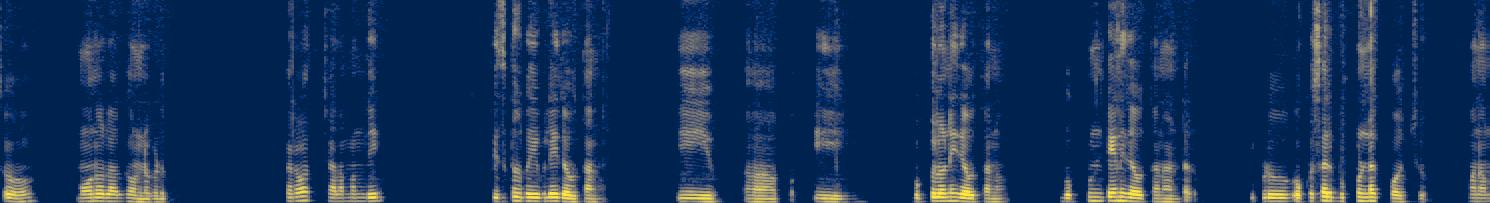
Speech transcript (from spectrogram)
సో, మోనోలాగ్‌గా ఉండకూడదు. తర్వాత చాలామంది ఫిజికల్ బైబిలే చదువుతాను. ఈ ఈ బుక్‌లోనే చదువుతాను. బుక్ ఉంటేనే చదువుతాను అంటారు. ఇప్పుడు ఒక్కసారి బుక్ ఉండకపోవచ్చు. మనం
